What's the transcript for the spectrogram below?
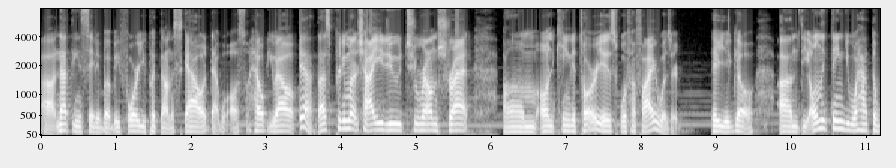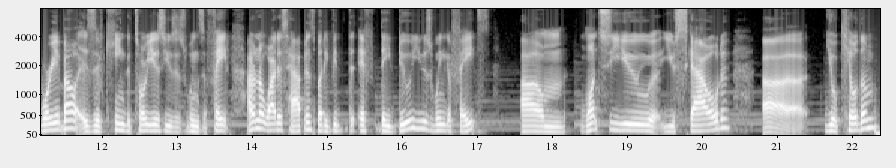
Uh, not the Insidiate, but before you put down the Scald, that will also help you out. Yeah, that's pretty much how you do two round strat um, on King Detritus with a fire wizard. There you go. Um, the only thing you will have to worry about is if King Detritus uses Wings of Fate. I don't know why this happens, but if it, if they do use Wing of Fates, um, once you you scout, uh, you'll kill them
